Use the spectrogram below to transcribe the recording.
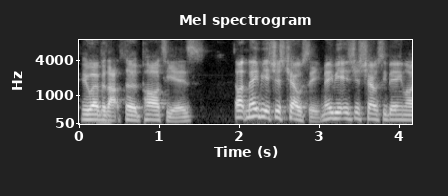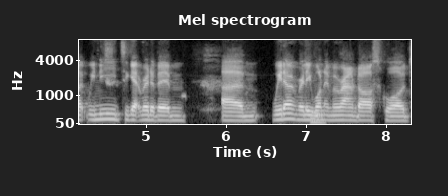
whoever that third party is, like maybe it's just Chelsea. Maybe it is just Chelsea being like, we need to get rid of him. Um, we don't really want him around our squad.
